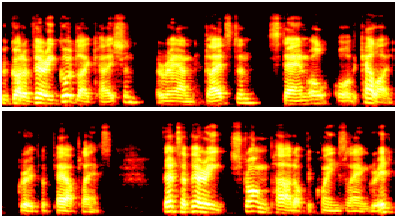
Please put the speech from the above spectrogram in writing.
We've got a very good location around Gladstone, Stanwell, or the Callide group of power plants. That's a very strong part of the Queensland grid.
